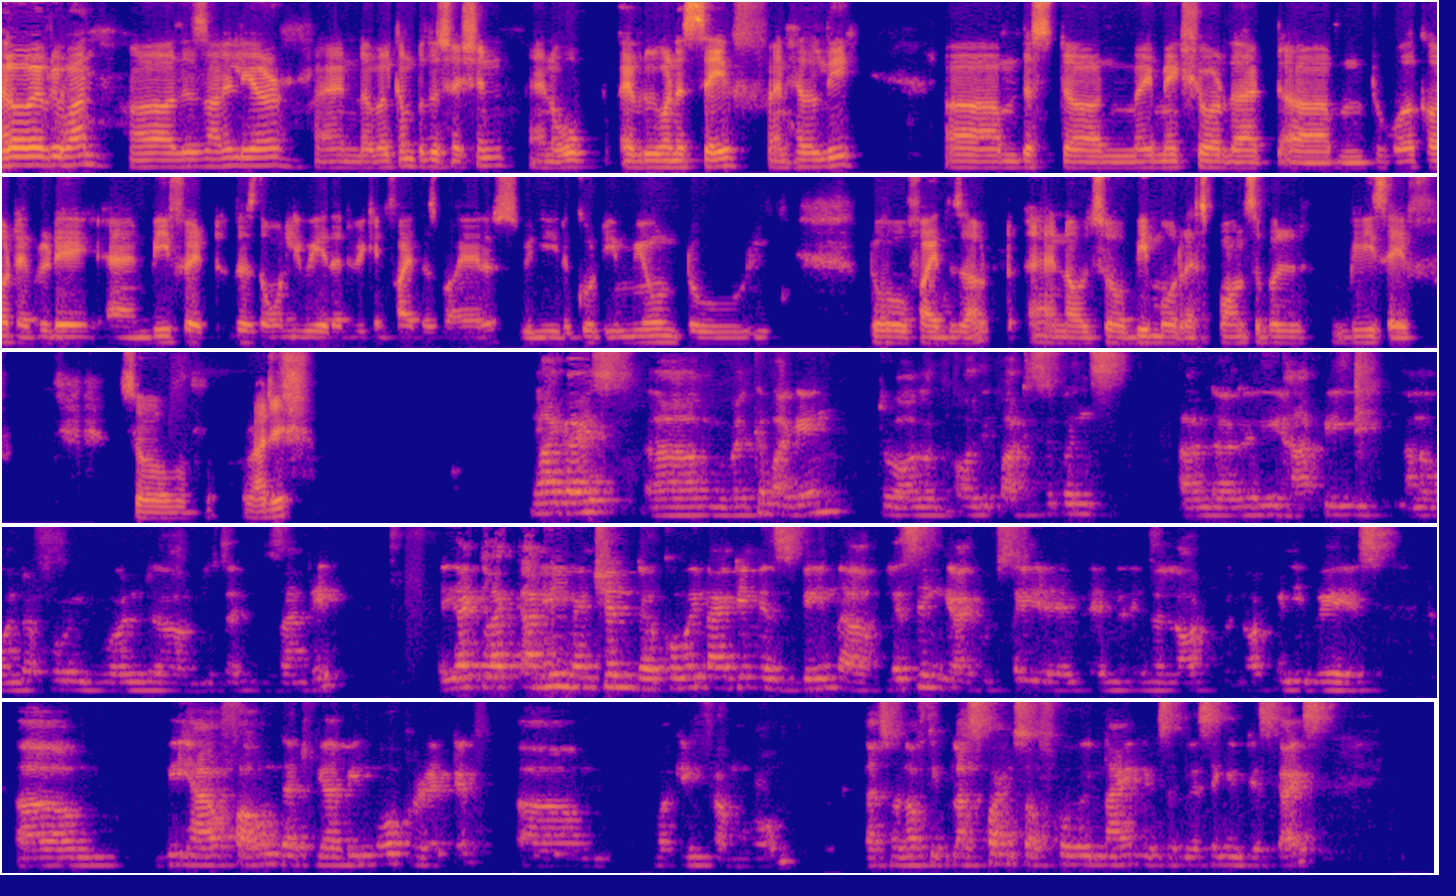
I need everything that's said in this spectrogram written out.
Hello, everyone. Uh, this is Anil here, and uh, welcome to the session. And hope everyone is safe and healthy. Um, just uh, make sure that um, to work out every day and be fit. This is the only way that we can fight this virus. We need a good immune to to fight this out, and also be more responsible, be safe. So, Rajesh. Hi guys, um, welcome again to all of all the participants and uh, really happy and a wonderful World uh, Design Day. Like, like Anil mentioned, uh, COVID-19 has been a blessing, I would say, in, in, in a lot, not many ways. Um, we have found that we have been more productive um, working from home. That's one of the plus points of COVID-19. It's a blessing in disguise.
